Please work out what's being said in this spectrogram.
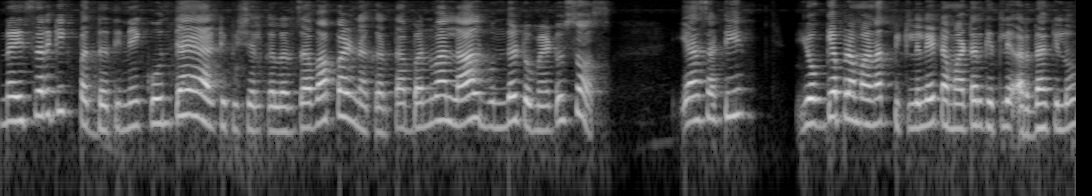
नैसर्गिक पद्धतीने कोणत्याही आर्टिफिशियल कलरचा वापर न करता बनवा लाल बुंद टोमॅटो सॉस यासाठी योग्य प्रमाणात पिकलेले टमाटर घेतले अर्धा किलो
